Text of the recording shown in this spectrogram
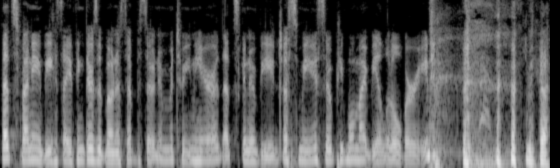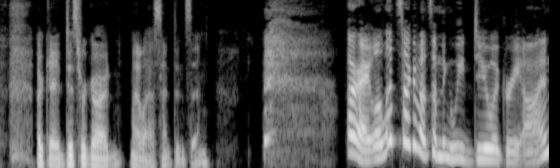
That's funny because I think there's a bonus episode in between here that's going to be just me, so people might be a little worried. yeah okay disregard my last sentence then All right, well, let's talk about something we do agree on.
